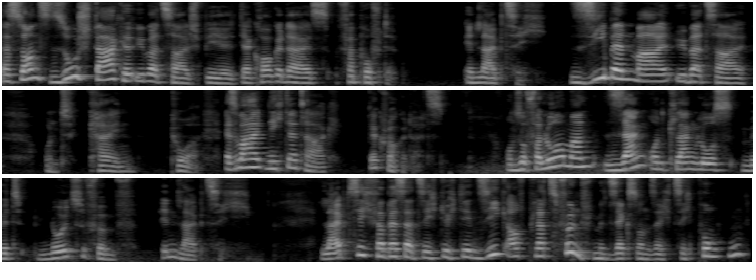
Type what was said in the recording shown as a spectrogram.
Das sonst so starke Überzahlspiel der Crocodiles verpuffte. In Leipzig. Siebenmal Überzahl und kein Tor. Es war halt nicht der Tag der Crocodiles. Und so verlor man sang- und klanglos mit 0 zu 5 in Leipzig. Leipzig verbessert sich durch den Sieg auf Platz 5 mit 66 Punkten,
